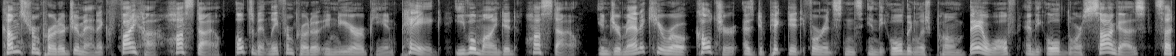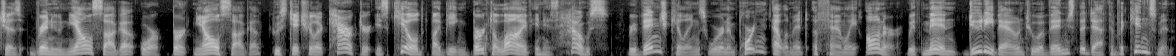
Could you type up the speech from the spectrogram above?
comes from Proto-Germanic feiha, hostile, ultimately from Proto-Indo-European peg, evil-minded, hostile. In Germanic heroic culture, as depicted for instance in the Old English poem Beowulf and the Old Norse sagas, such as Brennu Njal saga or Burnt Njal saga, whose titular character is killed by being burnt alive in his house, revenge killings were an important element of family honour, with men duty-bound to avenge the death of a kinsman.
